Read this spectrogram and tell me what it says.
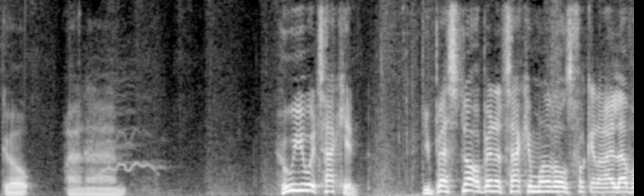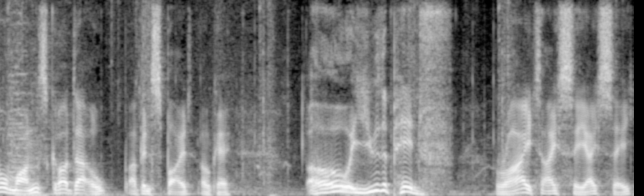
Go. And um, Who are you attacking? You best not have been attacking one of those fucking high level ones. God that oh, I've been spotted. Okay. Oh, are you the pidv? Right, I see, I see.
